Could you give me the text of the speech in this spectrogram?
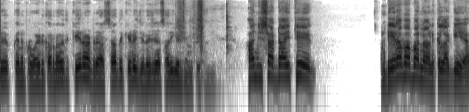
ਇਹ ਕਿਨੇ ਪ੍ਰੋਵਾਈਡ ਕਰਨਾ ਹੋਵੇ ਤੇ ਕਿਹੜਾ ਐਡਰੈਸ ਆ ਤੇ ਕਿਹੜੇ ਜ਼ਿਲ੍ਹੇ 'ਚ ਸਾਰੀ ਇਹ ਜਾਣਕਾਰੀ ਹਾਂਜੀ ਸਾਡਾ ਇੱਥੇ ਡੇਰਾ ਬਾਬਾ ਨਾਨਕ ਲੱਗੇ ਆ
